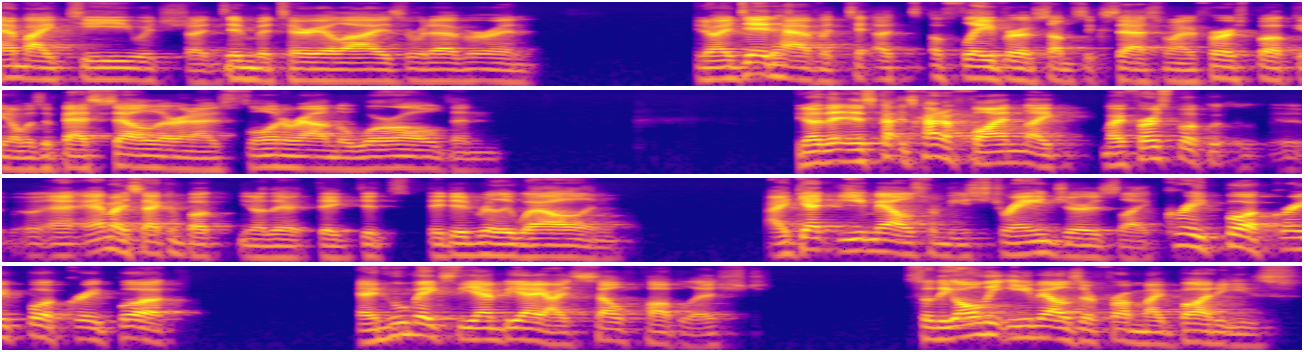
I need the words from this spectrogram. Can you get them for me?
MIT, which I didn't materialize or whatever. And you know, I did have a, t- a, a flavor of some success. My first book, you know, was a bestseller, and I was flown around the world. And you know, it's it's kind of fun. Like my first book uh, and my second book, you know, they they did they did really well, and I get emails from these strangers like, "Great book, great book, great book." And who makes the NBA? I self-published. So the only emails are from my buddies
